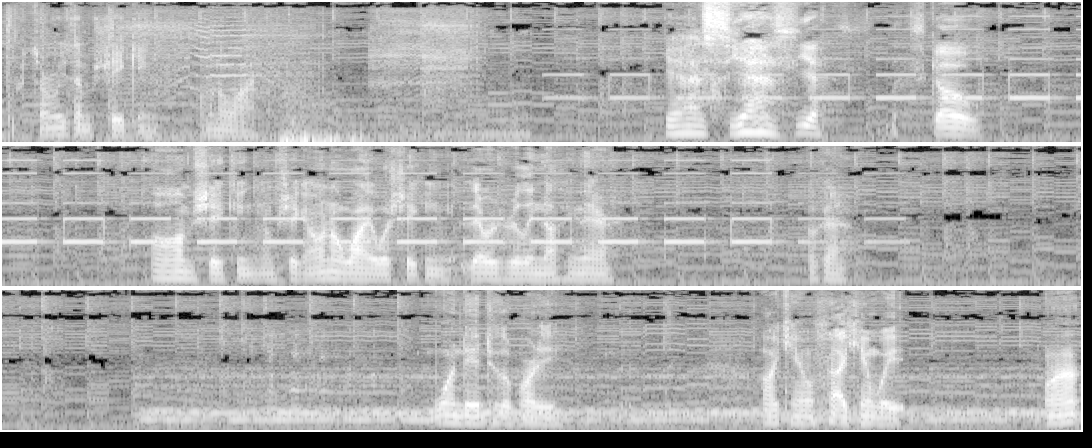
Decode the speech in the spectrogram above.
For some reason, I'm shaking. I don't know why. Yes, yes, yes. Let's go. Oh, I'm shaking. I'm shaking. I don't know why I was shaking. There was really nothing there. Okay. One day into the party. Oh, I can't. I can't wait. What?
